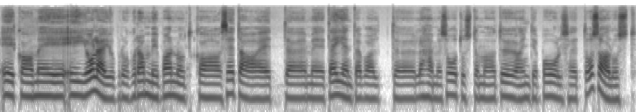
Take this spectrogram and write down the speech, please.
ega me ei ole ju programmi pannud ka seda, et me täiendavalt läheme soodustama tööandjapoolset osalust,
